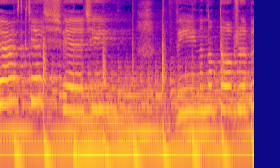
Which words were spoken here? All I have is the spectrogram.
gwiazd gdzieś świeci. Powinno dobrze być.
